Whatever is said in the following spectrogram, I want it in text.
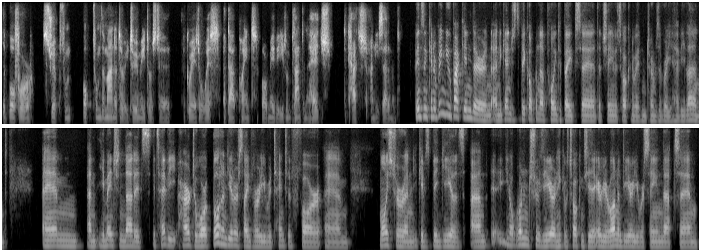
the buffer strip from up from the mandatory two meters to a greater width at that point, or maybe even planting a hedge to catch any sediment. Vincent, can I bring you back in there? And, and again, just to pick up on that point about uh, that Shane was talking about in terms of very heavy land. Um, and you mentioned that it's it's heavy, hard to work, but on the other side, very retentive for um, moisture and it gives big yields. And uh, you know, running through the year, I think I was talking to you earlier on in the year, you were saying that um,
